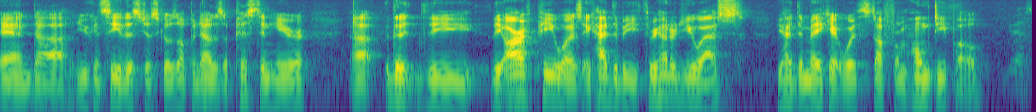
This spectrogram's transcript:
And uh, you can see this just goes up and down. There's a piston here. Uh, the, the, the RFP was it had to be 300 US. You had to make it with stuff from Home Depot, US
